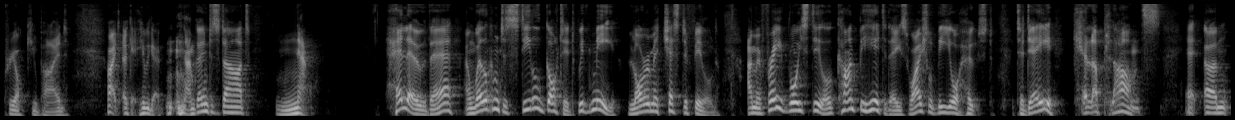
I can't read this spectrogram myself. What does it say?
preoccupied. Right. Okay. Here we go. I'm going to start now. Hello there, and welcome to Steel Got It with me, Lorrimer Chesterfield. I'm afraid Roy Steele can't be here today, so I shall be your host. Today, killer plants. Uh, um,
